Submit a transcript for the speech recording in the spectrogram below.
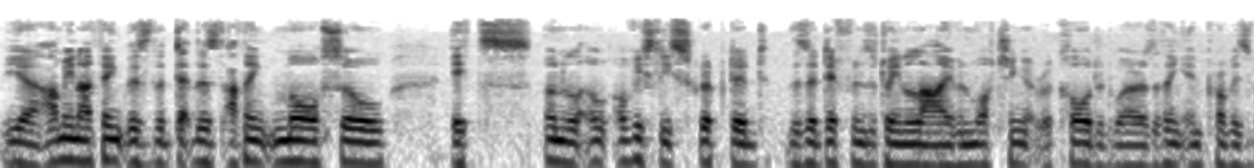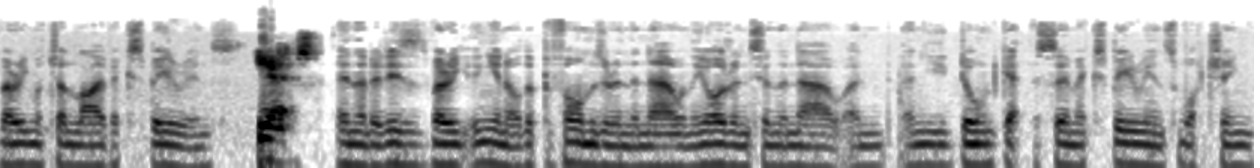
yeah. I mean, I think there's the de- there's I think more so it's un- obviously scripted. There's a difference between live and watching it recorded, whereas I think improv is very much a live experience Yes, in that it is very you know the performers are in the now and the audience in the now, and and you don't get the same experience watching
